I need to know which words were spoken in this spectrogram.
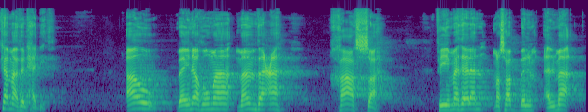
كما في الحديث أو بينهما منفعة خاصة في مثلا مصب الماء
